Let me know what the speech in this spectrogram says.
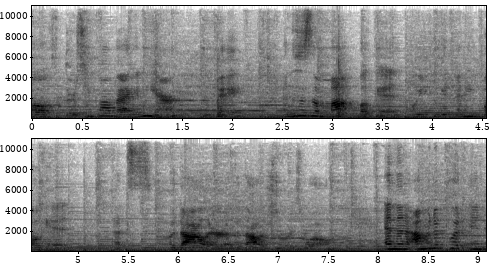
of 13 pound bag in here, okay? And this is a mop bucket, or you can get any bucket that's a dollar at the dollar store as well. And then I'm gonna put in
